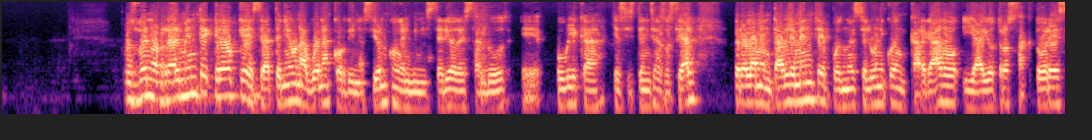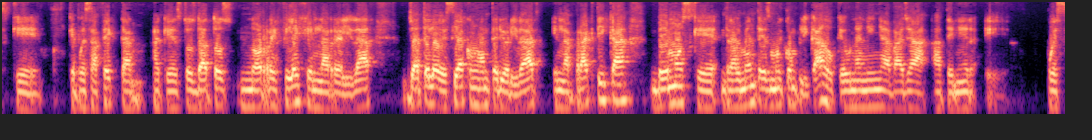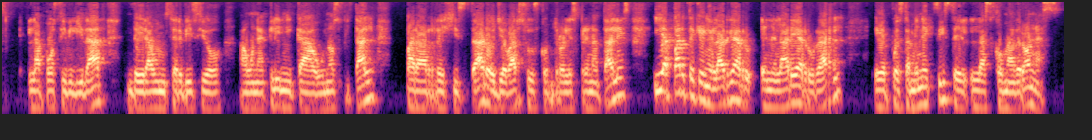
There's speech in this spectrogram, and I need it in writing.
Pues bueno, realmente creo que se ha tenido una buena coordinación con el Ministerio de Salud eh, Pública y Asistencia Social, pero lamentablemente pues no es el único encargado y hay otros factores que, que pues afectan a que estos datos no reflejen la realidad ya te lo decía con anterioridad, en la práctica vemos que realmente es muy complicado que una niña vaya a tener eh, pues la posibilidad de ir a un servicio, a una clínica, o un hospital para registrar o llevar sus controles prenatales. Y aparte que en el área, en el área rural, eh, pues también existen las comadronas,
